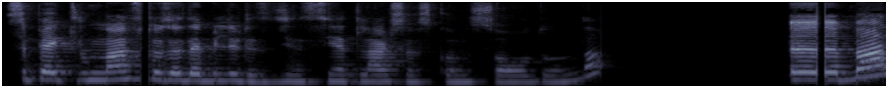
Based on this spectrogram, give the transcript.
spektrumdan söz edebiliriz cinsiyetler söz konusu olduğunda. Eee, ben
